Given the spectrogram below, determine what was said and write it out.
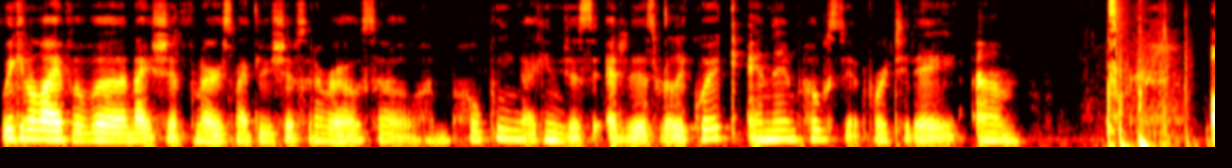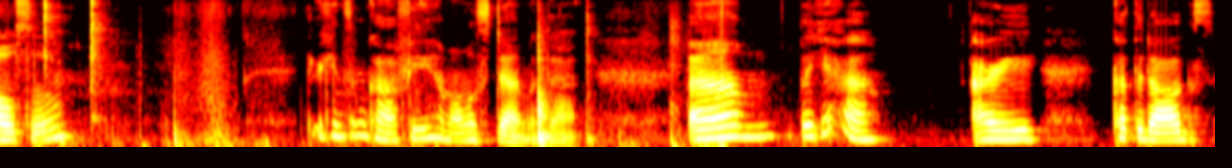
week in the life of a night shift nurse, my three shifts in a row. So I'm hoping I can just edit this really quick and then post it for today. Um, also, drinking some coffee. I'm almost done with that. Um, but yeah, I cut the dog's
